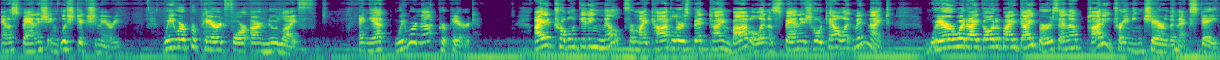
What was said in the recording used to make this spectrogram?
and a Spanish English dictionary. We were prepared for our new life, and yet we were not prepared. I had trouble getting milk for my toddler's bedtime bottle in a Spanish hotel at midnight. Where would I go to buy diapers and a potty training chair the next day?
